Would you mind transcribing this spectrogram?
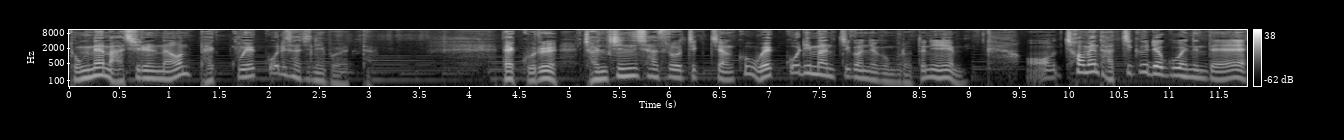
동네 마실을 나온 백구의 꼬리 사진이 보였다. 백구를 전신샷으로 찍지 않고 왜 꼬리만 찍었냐고 물었더니 어, 처음엔 다 찍으려고 했는데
